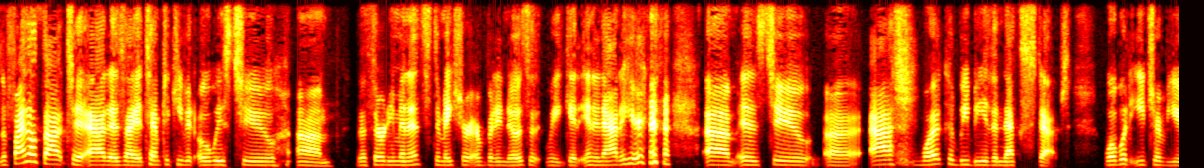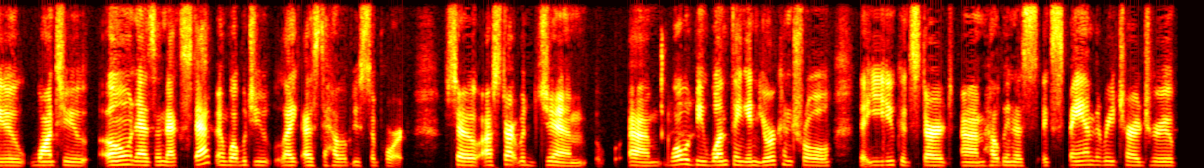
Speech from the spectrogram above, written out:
the final thought to add as I attempt to keep it always to um, the 30 minutes to make sure everybody knows that we get in and out of here um, is to uh, ask what could we be the next steps? What would each of you want to own as a next step and what would you like us to help you support? So i'll start with jim. Um, what would be one thing in your control that you could start um, helping us expand the recharge group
